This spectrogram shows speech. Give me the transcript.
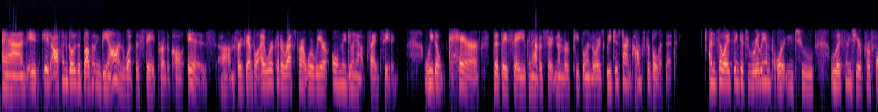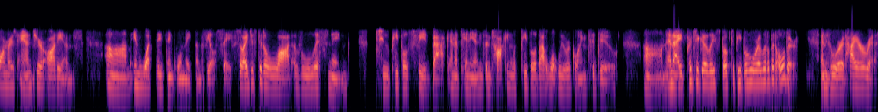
And it, it often goes above and beyond what the state protocol is. Um, for example, I work at a restaurant where we are only doing outside seating we don't care that they say you can have a certain number of people indoors. We just aren't comfortable with it. And so I think it's really important to listen to your performers and to your audience um, in what they think will make them feel safe. So I just did a lot of listening to people's feedback and opinions and talking with people about what we were going to do. Um, and I particularly spoke to people who were a little bit older and who were at higher risk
